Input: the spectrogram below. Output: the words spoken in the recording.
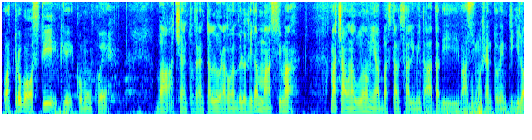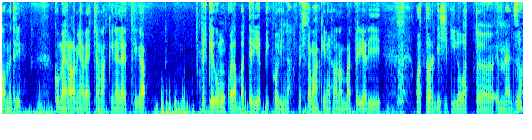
4 posti che comunque va a 130 all'ora come velocità massima ma ha un'autonomia abbastanza limitata di massimo 120 km come era la mia vecchia macchina elettrica perché comunque la batteria è piccolina. Questa macchina ha una batteria di 14 kW e mezzo.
